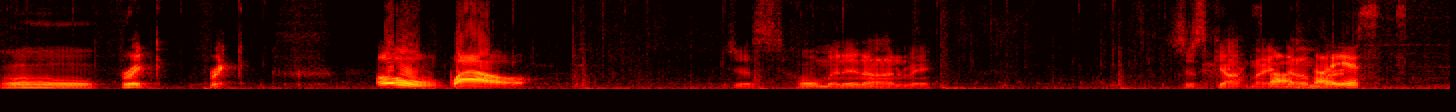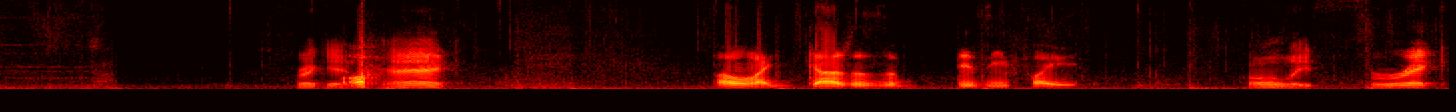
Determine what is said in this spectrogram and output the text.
Oh, frick, frick. Oh wow. Just homing in on me. It's just got my number. nice. Frickin' Oh. heck. Oh my gosh, this is a busy fight. Holy frick.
